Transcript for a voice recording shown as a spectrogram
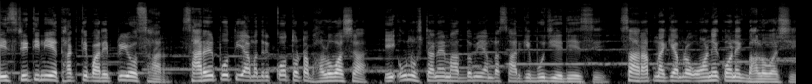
এই স্মৃতি নিয়ে থাকতে পারে প্রিয় স্যার। স্যারের প্রতি আমাদের কতটা ভালোবাসা, এই অনুষ্ঠানের মাধ্যমে আমরা স্যারকে বুঝিয়ে দিয়েছি। স্যার, আপনাকে আমরা অনেক অনেক ভালোবাসি।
